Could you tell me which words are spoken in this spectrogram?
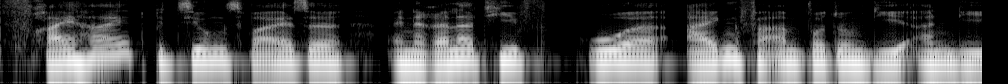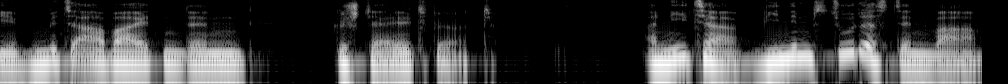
Freiheit beziehungsweise eine relativ hohe Eigenverantwortung, die an die Mitarbeitenden gestellt wird. Anita, wie nimmst du das denn wahr,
